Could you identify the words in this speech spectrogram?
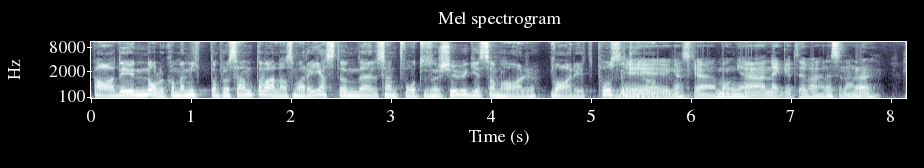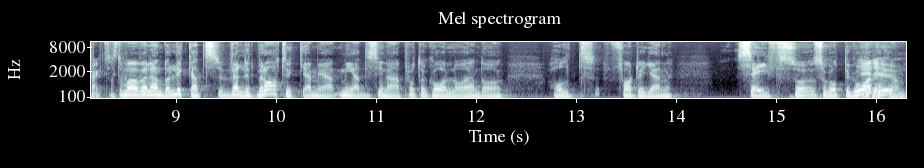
Ja, det är ju 0,19 procent av alla som har rest under sedan 2020 som har varit positiva. Det är ganska många negativa resenärer Så faktiskt. de har väl ändå lyckats väldigt bra tycker jag med, med sina protokoll och ändå hållit fartygen safe så, så gott det går. Eller hur? liksom.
